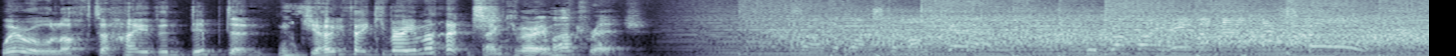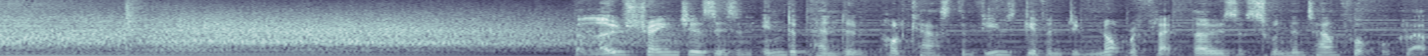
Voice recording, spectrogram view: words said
We're all off to Hythe and Dibden. Joe, thank you very much. Thank you very much, Rich. the box to Good run by him, The Low Strangers is an independent podcast and views given do not reflect those of Swindon Town Football Club.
